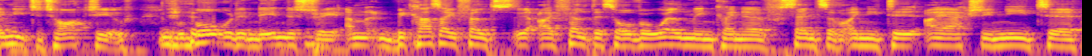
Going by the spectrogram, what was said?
I need to talk to you. We're both within the industry, and because I felt I felt this overwhelming kind of sense of I need to, I actually need to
